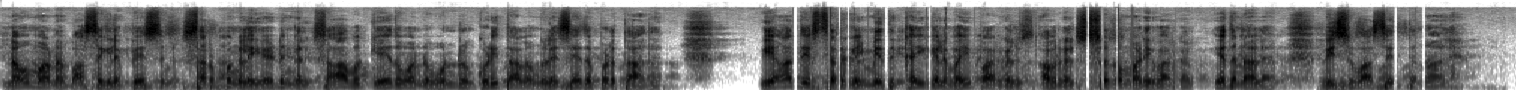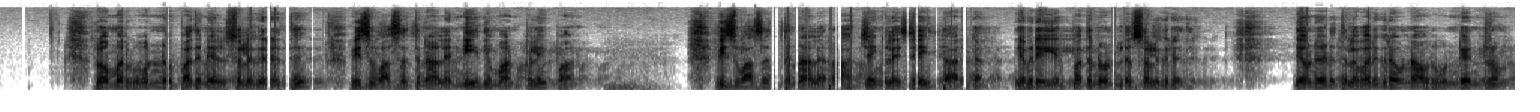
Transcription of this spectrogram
நவமான பாசைகளை பேசுங்கள். சர்ப்பங்களை எடுங்கள். சாவுக்கு ஏதுவாண்டு ஒன்றும் குடித்தால் உங்களை சேதப்படுத்தாது. வியாதிஸ்தர்கள் மீது கைகளை வைப்பார்கள். அவர்கள் சுகமடைவார்கள். எதனால? விசுவாசத்தினால. ரோமர் ஒன்று பதினேழு சொல்லுகிறது விசுவாசத்தினால நீதிமான் பிழைப்பான். விசுவாசத்தினால ராஜ்யங்களை ஜெயித்தார்கள். எபிரேயர் பதினொன்றுல சொல்கிறது தேவனிடத்துல வருகிறவன் அவர் உண்டென்றும்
